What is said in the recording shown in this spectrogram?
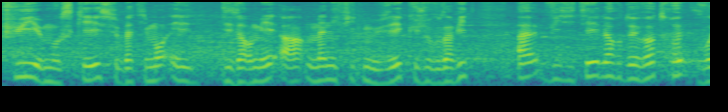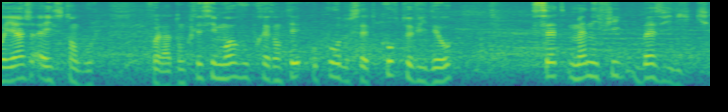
puis mosquée, ce bâtiment est désormais un magnifique musée que je vous invite visiter lors de votre voyage à Istanbul. Voilà, donc laissez-moi vous présenter au cours de cette courte vidéo cette magnifique basilique.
